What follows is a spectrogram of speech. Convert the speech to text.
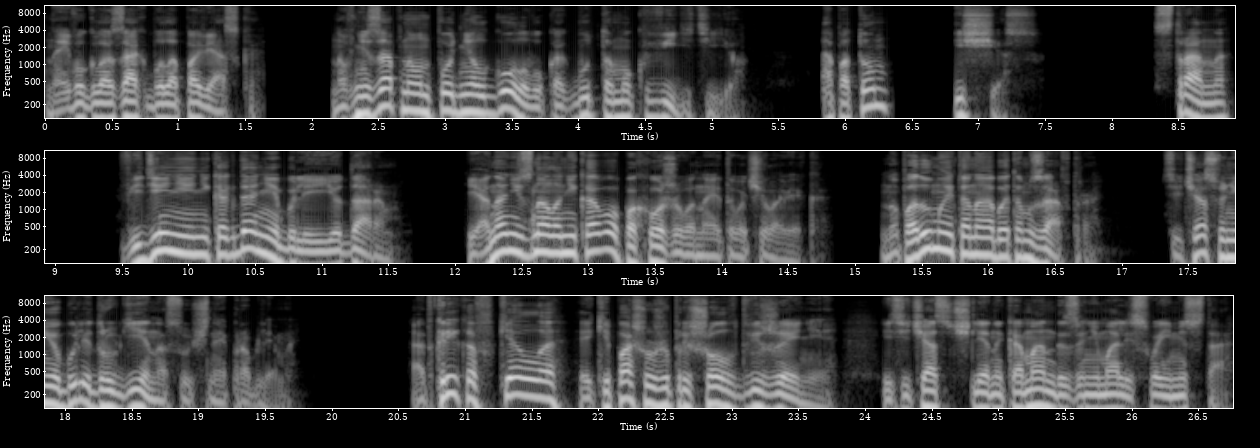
На его глазах была повязка. Но внезапно он поднял голову, как будто мог видеть ее. А потом исчез. Странно. Видения никогда не были ее даром. И она не знала никого похожего на этого человека. Но подумает она об этом завтра. Сейчас у нее были другие насущные проблемы. От криков Келла экипаж уже пришел в движение, и сейчас члены команды занимали свои места.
